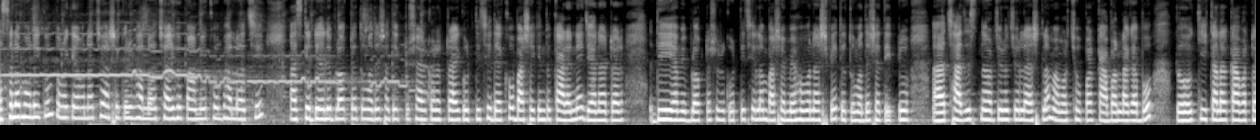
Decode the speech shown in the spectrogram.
আসসালামু আলাইকুম, তোমরা কেমন আছো? আশা করি ভালো আছো। আই হোপ আমিও খুব ভালো আছি। আজকে ডেলি ব্লগটা তোমাদের সাথে একটু শেয়ার করার ট্রাই করতেছি। দেখো, বাসায় কিন্তু কারেন্ট নেই। জেনারেটার দিয়ে আমি ব্লগটা শুরু করতেছিলাম। বাসায় মেহমান আসবে, তো তোমাদের সাথে একটু সাজেস্ট নেওয়ার জন্য চলে আসলাম। আমার ছোপার কাবার লাগাবো। তো কি কালার কাবারটা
